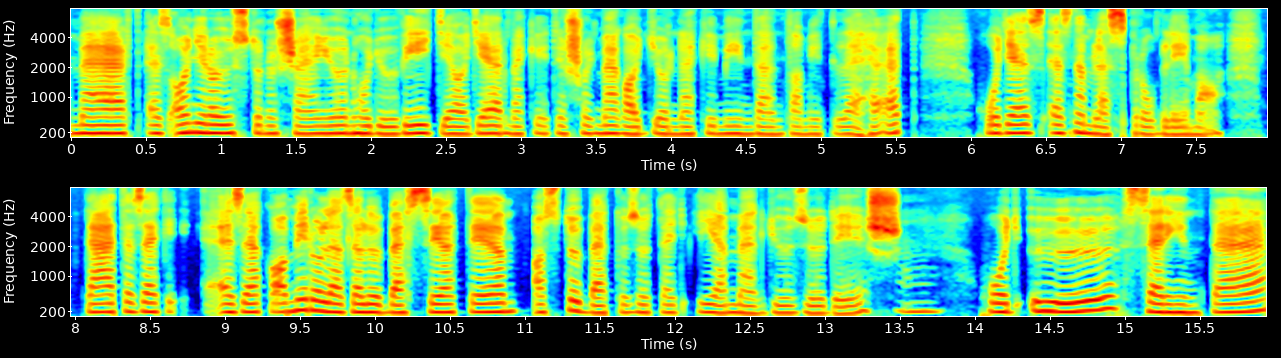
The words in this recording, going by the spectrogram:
mert ez annyira ösztönösen jön, hogy ő védje a gyermekét, és hogy megadjon neki mindent, amit lehet, hogy ez, ez nem lesz probléma. Tehát ezek, ezek, amiről az előbb beszéltél, az többek között egy ilyen meggyőződés, Mm. hogy ő szerinte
